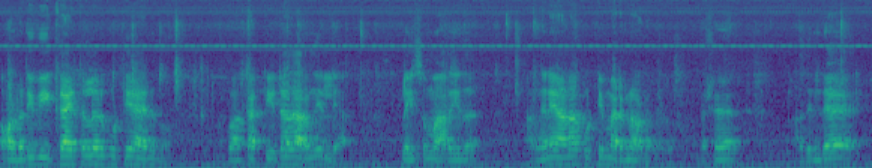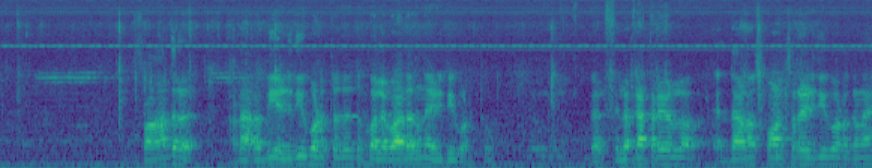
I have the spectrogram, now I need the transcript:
ഓൾറെഡി വീക്കായിട്ടുള്ള ഒരു കുട്ടിയായിരുന്നു. അപ്പോൾ ആ തട്ടിയിട്ട് അത് അറിഞ്ഞില്ല. പ്ലേസ് മാറിയത്. അങ്ങനെയാണ് ആ കുട്ടി മരണം അടഞ്ഞത്. പക്ഷേ അതിന്റെ ഫാദർ അവിടെ അറബി എഴുതി കൊടുത്തത് ഇത് കൊലപാതകം എന്ന് എഴുതി കൊടുത്തു. ഗൾഫിലൊക്കെ അത്രയേ ഉള്ളൂ. എന്താണോ സ്പോൺസർ എഴുതി കൊടുക്കണേ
